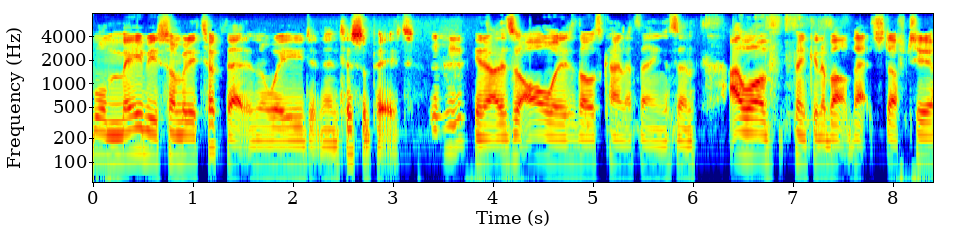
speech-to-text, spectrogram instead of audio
well, maybe somebody took that in a way you didn't anticipate. Mm-hmm. You know, there's always those kind of things, and I love thinking about that stuff too.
